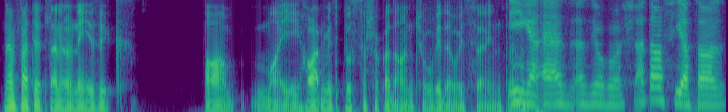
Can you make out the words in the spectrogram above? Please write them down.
nem feltétlenül nézik a mai 30 pluszosok a Dancsó videóit szerintem. Igen, ez, ez jogos. Hát a fiatal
